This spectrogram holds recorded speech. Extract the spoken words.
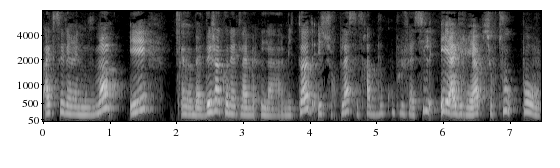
accélérer le mouvement et bah, déjà connaître la, la, méthode et sur place ce sera beaucoup plus facile et agréable surtout pour vous.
